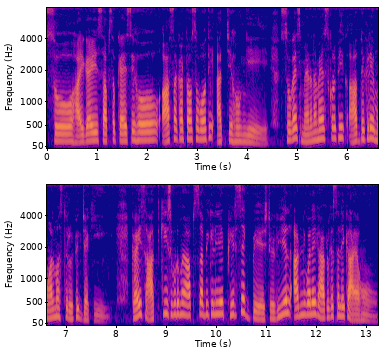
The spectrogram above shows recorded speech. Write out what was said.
सो हाय गाइस आप सब कैसे हो? आशा करता हूँ सब बहुत ही अच्छे होंगे। सो गाइस मेरा नाम है स्कोरफिक आप देख रहे हैं मॉल मस्त रूफिक जैकी गाइस आज की इस वीडियो में आप सभी के लिए फिर से एक बेस्ट रियल अर्निंग वाले एक एप्लीकेशन लेकर आया हूँ।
